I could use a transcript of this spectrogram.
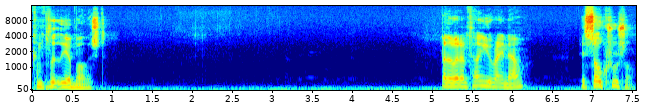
completely abolished. By the way, what I'm telling you right now is so crucial.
